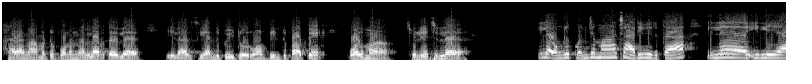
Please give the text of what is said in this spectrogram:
அதான் நான் மட்டும் போனா நல்லா இருக்காதுல்ல? எல்லாரும் சேர்ந்து போயிட்டு வருவோம் அப்படின்ட்டு பார்த்தேன். போதுமா? சொல்லியாச்சுல்ல? இல்ல உங்களுக்கு கொஞ்சமாச்சும் அறிவு இருக்கா? இல்ல இல்லையா?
